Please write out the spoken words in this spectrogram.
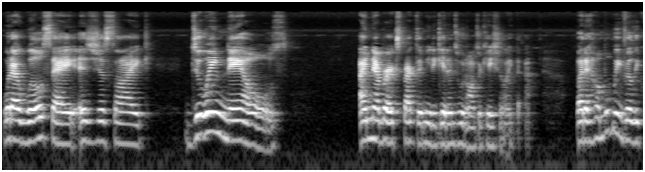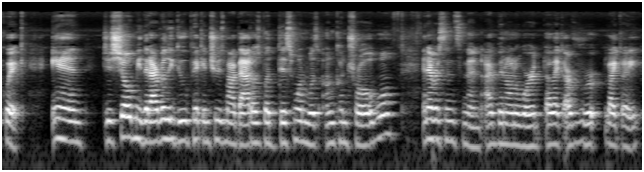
What I will say is just like doing nails I never expected me to get into an altercation like that. But it humbled me really quick and just showed me that I really do pick and choose my battles, but this one was uncontrollable. And ever since then, I've been on a word like a like a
